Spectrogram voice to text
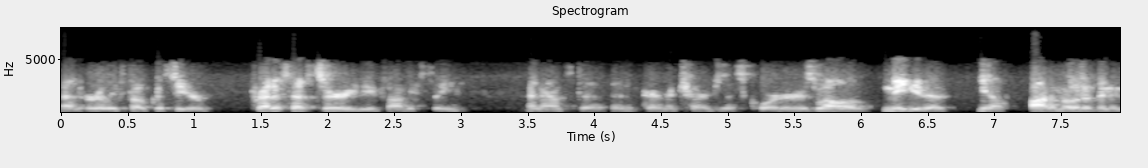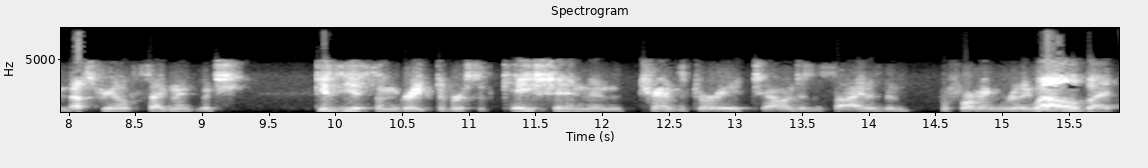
an early focus of your predecessor. You've obviously announced an impairment charge this quarter as well, maybe the, you know, automotive and industrial segment, which gives you some great diversification and transitory challenges aside, has been performing really well, but,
